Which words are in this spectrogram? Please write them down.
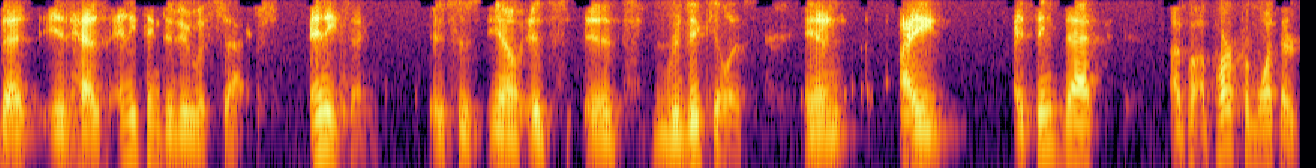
that it has anything to do with sex. Anything. It's just you know it's it's ridiculous, and I I think that apart from what they're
